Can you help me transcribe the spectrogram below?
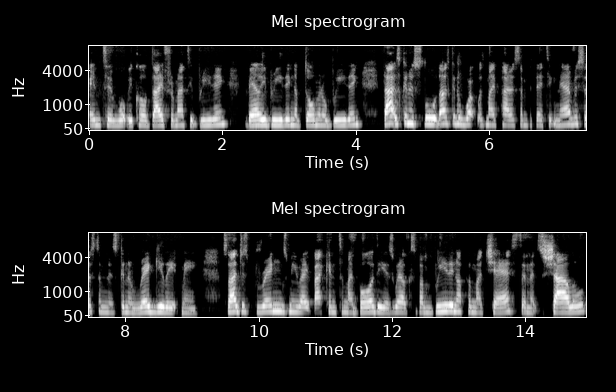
into what we call diaphragmatic breathing, mm-hmm. belly breathing, abdominal breathing, that's going to slow. That's going to work with my parasympathetic nervous system, and it's going to regulate me. So that just brings me right back into my body as well. Because if I'm breathing up in my chest and it's shallow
